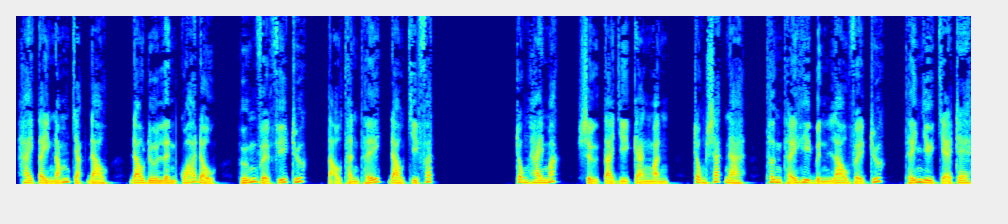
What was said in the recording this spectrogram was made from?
hai tay nắm chặt đao, đao đưa lên quá đầu, hướng về phía trước, tạo thành thế đao chi phách. Trong hai mắt, sự tà dị càng mạnh, trong sát na, thân thể Hi Bình lao về trước, thế như chẻ tre.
